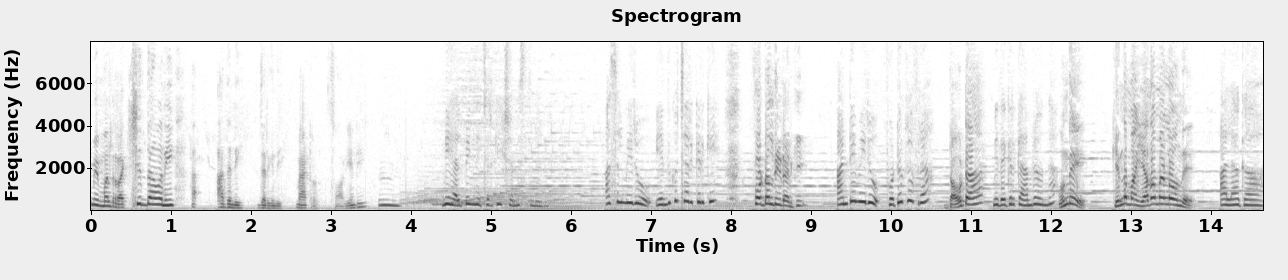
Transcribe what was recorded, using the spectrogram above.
మిమ్మల్ని రక్షిద్దామని అదండి జరిగింది. మ్యాటర్. సారీ అండి. మ్, మీ హెల్పింగ్ నేచర్కి క్షమిస్తున్నాను. అసలు మీరు ఎందుకు వచ్చారు ఇక్కడికి? ఫోటోలు తీయడానికి. అంటే మీరు ఫోటోగ్రాఫరా? డౌటా? మీ దగ్గర కెమెరా ఉందా? ఉంది. కింద మా ఎదవ మెడలో ఉంది. అలాగా.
